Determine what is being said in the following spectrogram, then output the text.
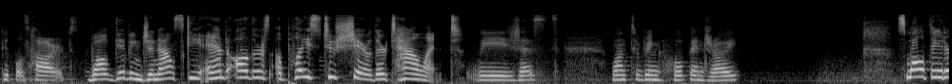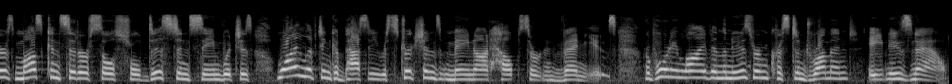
people's hearts. While giving Janowski and others a place to share their talent. We just want to bring hope and joy Small theaters must consider social distancing, which is why lifting capacity restrictions may not help certain venues. Reporting live in the newsroom, Kristen Drummond, 8 News Now.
